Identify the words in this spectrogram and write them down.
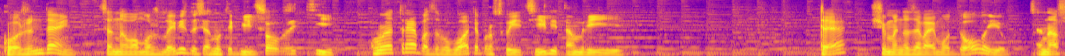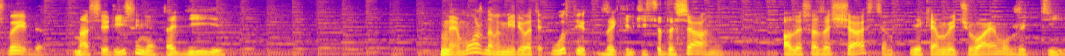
Кожен день це нова можливість досягнути більшого в житті, тому не треба забувати про свої цілі та мрії. Те, що ми називаємо долею, це наш вибір, наші рішення та дії. Не можна вимірювати успіх за кількістю досягнень, а лише за щастям, яке ми відчуваємо в житті.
